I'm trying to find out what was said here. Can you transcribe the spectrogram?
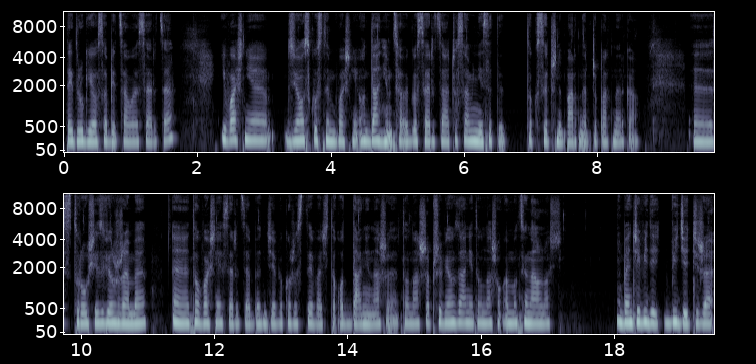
tej drugiej osobie całe serce. I właśnie w związku z tym właśnie oddaniem całego serca, czasami niestety toksyczny partner czy partnerka, e, z którą się zwiążemy, e, to właśnie serce będzie wykorzystywać to oddanie nasze, to nasze przywiązanie, tą naszą emocjonalność. Będzie widzieć, widzieć że,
